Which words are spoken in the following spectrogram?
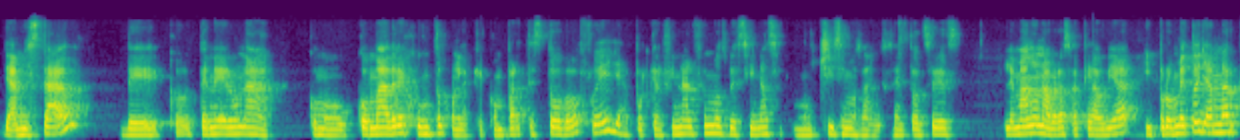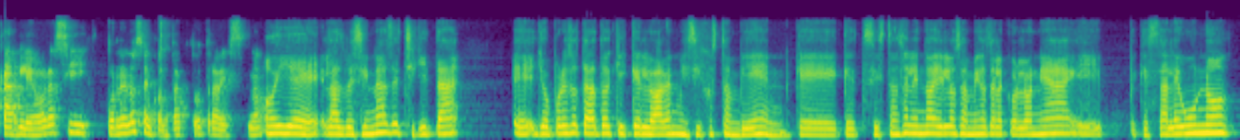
de amistad, de tener una como comadre junto con la que compartes todo fue ella, porque al final fuimos vecinas muchísimos años. Entonces, le mando un abrazo a Claudia y prometo ya marcarle, ahora sí, ponernos en contacto otra vez, ¿no? Oye, las vecinas de chiquita, eh, yo por eso trato aquí que lo hagan mis hijos también, que, que si están saliendo ahí los amigos de la colonia y que sale uno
